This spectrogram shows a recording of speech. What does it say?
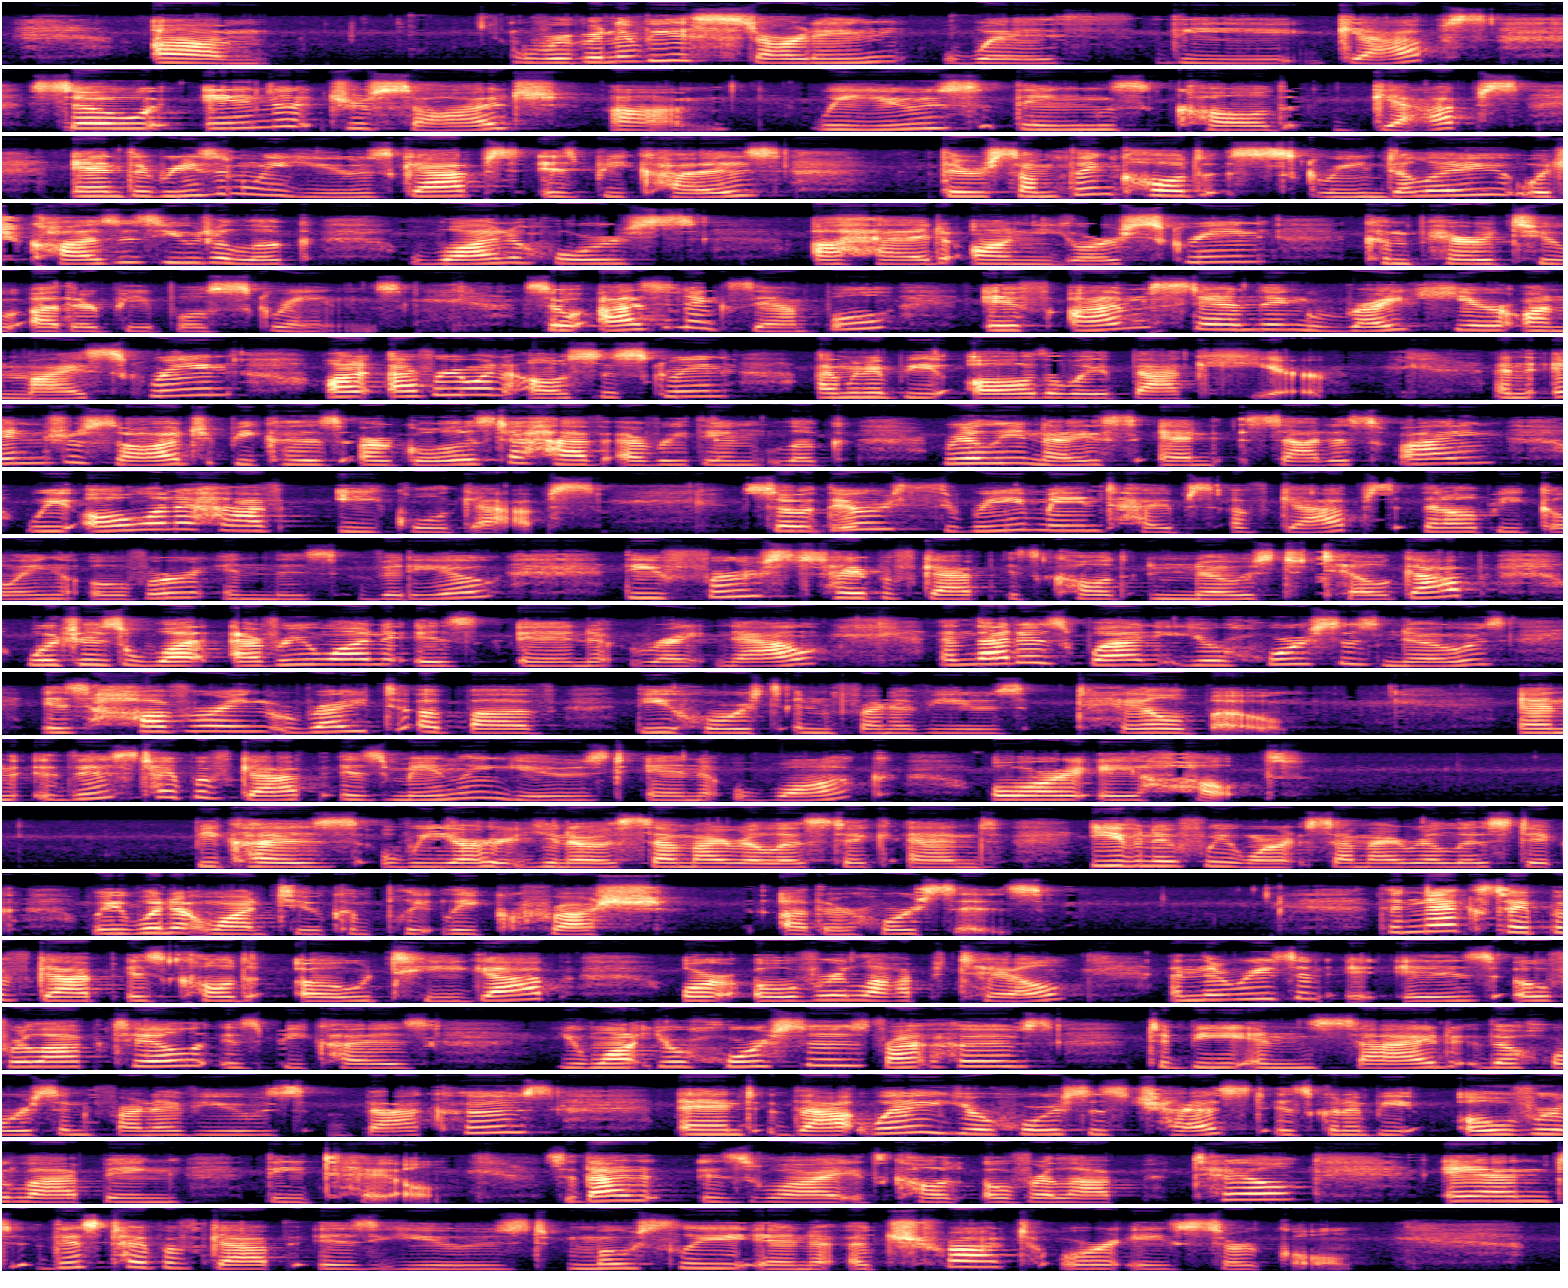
Um, we're going to be starting with the gaps. So in dressage, um, we use things called gaps, and the reason we use gaps is because there's something called screen delay, which causes you to look one horse ahead on your screen compared to other people's screens. So as an example, if I'm standing right here on my screen, on everyone else's screen, I'm going to be all the way back here. And in dressage, because our goal is to have everything look really nice and satisfying, we all want to have equal gaps. So there are three main types of gaps that I'll be going over in this video. The first type of gap is called nose to tail gap, which is what everyone is in right now. And that is when your horse's nose is hovering right above the horse in front of you's tailbone. And this type of gap is mainly used in walk or a halt because we are, you know, semi-realistic and even if we weren't semi-realistic, we wouldn't want to completely crush other horses. The next type of gap is called OT gap or overlap tail and the reason it is overlap tail is because you want your horse's front hooves to be inside the horse in front of you's back hooves and that way your horse's chest is going to be overlapping the tail. So that is why it's called overlap tail and this type of gap is used mostly in a trot or a circle.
